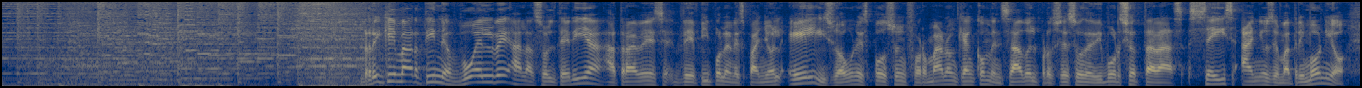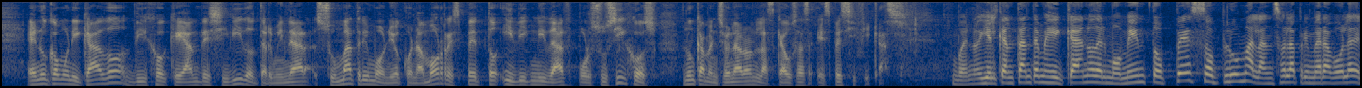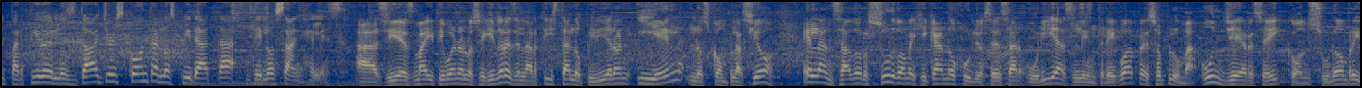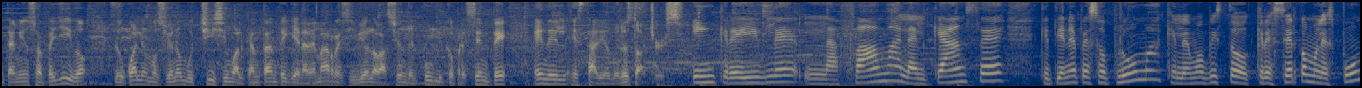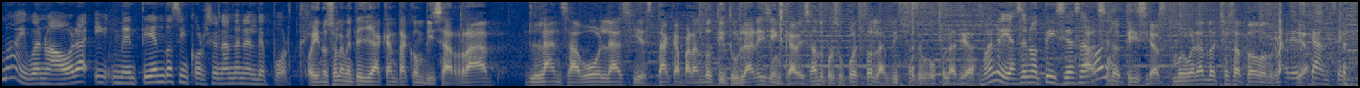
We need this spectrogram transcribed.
Ricky Martin vuelve a la soltería a través de People en Español. Él y su aún esposo informaron que han comenzado el proceso de divorcio tras seis años de matrimonio. En un comunicado dijo que han decidido terminar su matrimonio con amor, respeto y dignidad por sus hijos. Nunca mencionaron las causas específicas. Bueno, y el cantante mexicano del momento, Peso Pluma, lanzó la primera bola del partido de los Dodgers contra los Piratas de Los Ángeles. Así es, Mighty. Bueno, los seguidores del artista lo pidieron y él los complació. El lanzador zurdo mexicano Julio César Urias le entregó a Peso Pluma un jersey con su nombre y también su apellido, lo cual emocionó muchísimo al cantante, quien además recibió la ovación del público presente en el estadio de los Dodgers. Increíble la fama, el alcance que tiene Peso Pluma, que lo hemos visto crecer como la espuma y bueno, ahora y metiéndose, incursionando en el deporte. Oye, no solamente ya canta con Bizarrap, lanza bolas y está acaparando titulares y encabezando, por supuesto, las listas de popularidad. Bueno, y hace noticias ahora. Hace noticias. Muy buenas noches a todos. Gracias. Que descansen.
